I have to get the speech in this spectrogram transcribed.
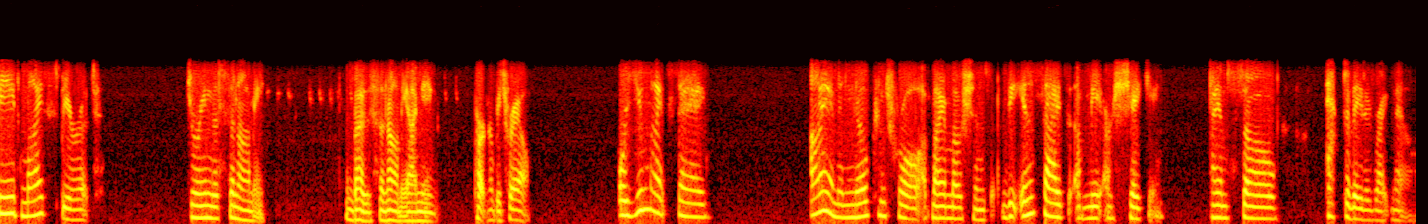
feed my spirit during the tsunami. And by the tsunami, I mean partner betrayal. Or you might say, I am in no control of my emotions. The insides of me are shaking. I am so activated right now.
